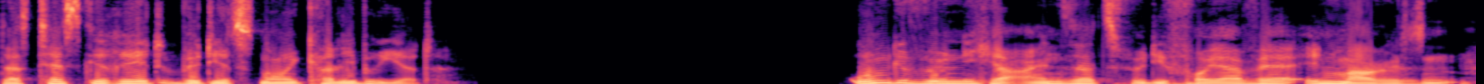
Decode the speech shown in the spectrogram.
Das Testgerät wird jetzt neu kalibriert. Ungewöhnlicher Einsatz für die Feuerwehr in Magelsen.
